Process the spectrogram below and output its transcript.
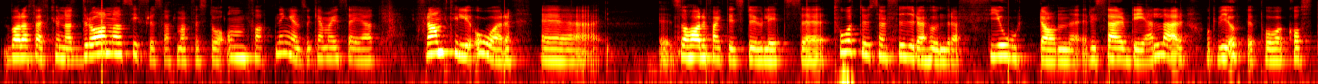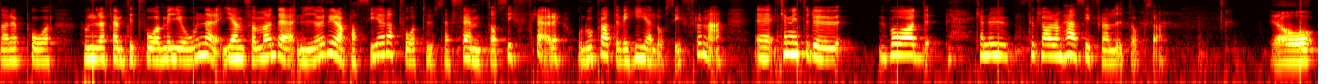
Bara för att kunna dra några siffror så att man förstår omfattningen så kan man ju säga att fram till i år eh, Eh, Eh, så har det faktiskt stulits eh, 2414 reservdelar och vi är uppe på kostnader på 152 miljoner. Jämför man det, vi har redan passerat 2015 siffror och då pratar vi helårssiffrorna. Eh, kan inte du, vad, kan du förklara de här siffrorna lite också? Ja,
